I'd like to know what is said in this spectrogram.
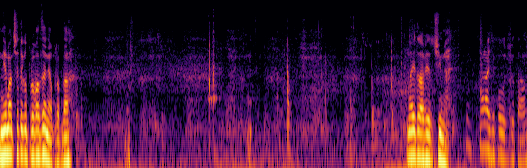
nie macie tego prowadzenia, prawda? No i teraz wiercimy. Na razie połóż go tam.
